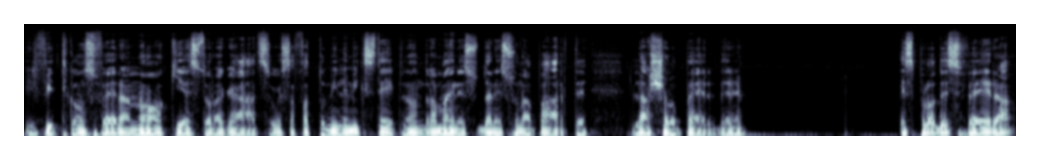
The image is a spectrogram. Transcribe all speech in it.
il fit con Sfera no, chi è sto ragazzo? Questo ha fatto mille mixtape, non andrà mai ness- da nessuna parte, lascialo perdere. Esplode Sfera,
